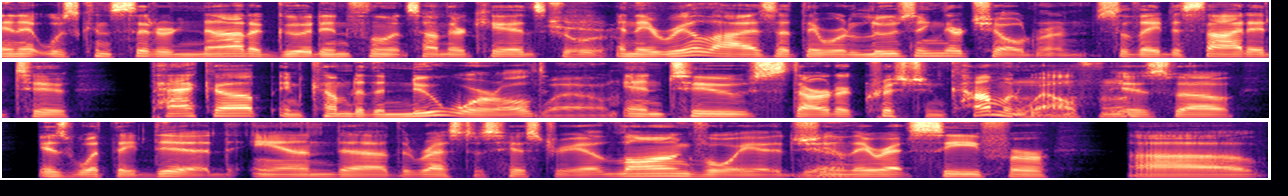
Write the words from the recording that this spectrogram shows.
and it was considered not a good influence on their kids. Sure. And they realized that they were losing their children, so they decided to pack up and come to the new world Wow. and to start a Christian commonwealth Mhm. is uh, is what they did, and uh, the rest is history. A long voyage. You know, they were at sea for uh, a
